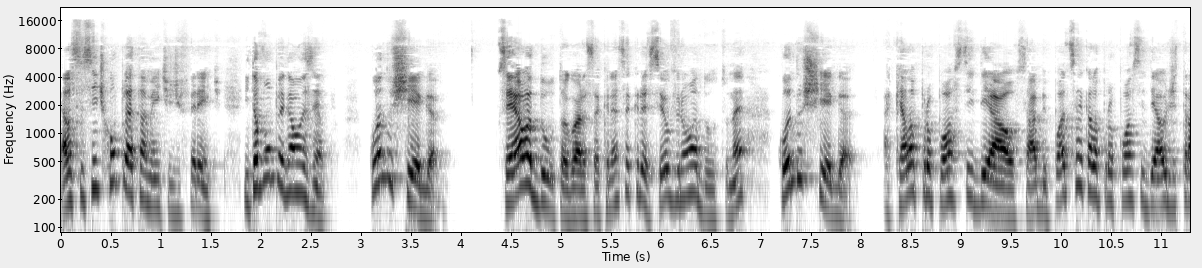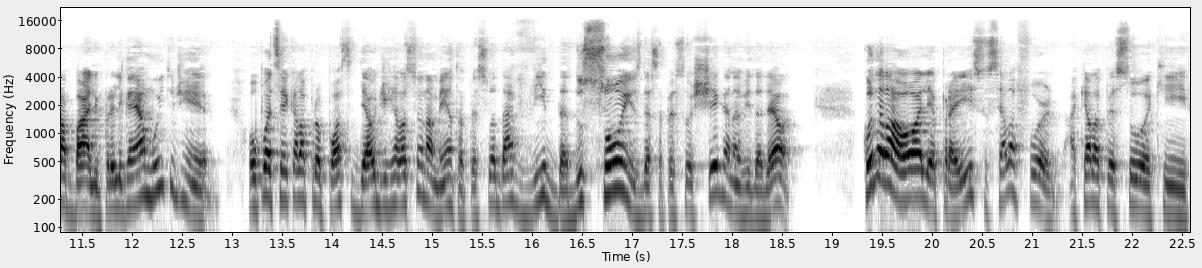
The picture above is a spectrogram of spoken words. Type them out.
Ela se sente completamente diferente. Então, vamos pegar um exemplo. Quando chega, você é um adulto agora, essa criança cresceu, virou um adulto, né? Quando chega aquela proposta ideal, sabe? Pode ser aquela proposta ideal de trabalho para ele ganhar muito dinheiro. Ou pode ser aquela proposta ideal de relacionamento, a pessoa da vida, dos sonhos dessa pessoa chega na vida dela. Quando ela olha para isso, se ela for aquela pessoa que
